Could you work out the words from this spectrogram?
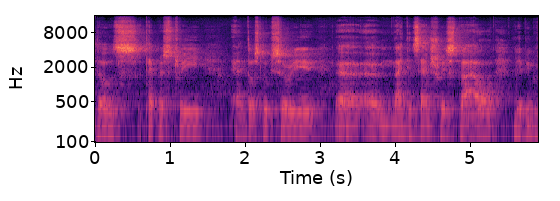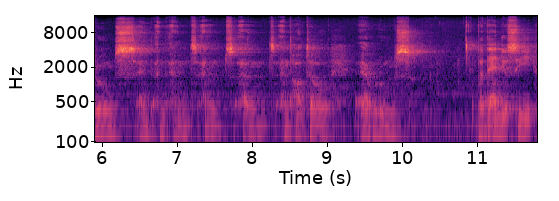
those tapestry and those luxury uh, um, 19th century style living rooms and and and and and, and hotel uh, rooms. But then you see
